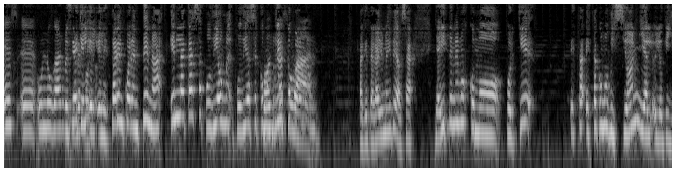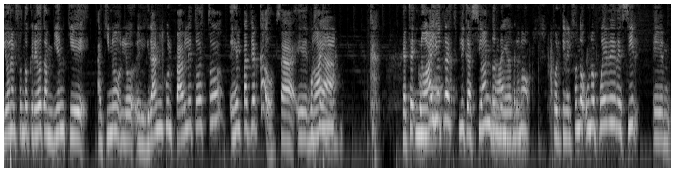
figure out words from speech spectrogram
es eh, un lugar Pero decía que el, reposo. el- el estar en cuarentena en la casa podía, podía ser como un riesgo para, para que te hagáis una idea. O sea, y ahí tenemos como, ¿por qué esta, esta como visión y al- lo que yo en el fondo creo también que aquí no, lo, el gran culpable de todo esto es el patriarcado. O sea, eh, O no sea, hay, no hay otra explicación No donde otra. uno, porque en el fondo uno puede decir, eh,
